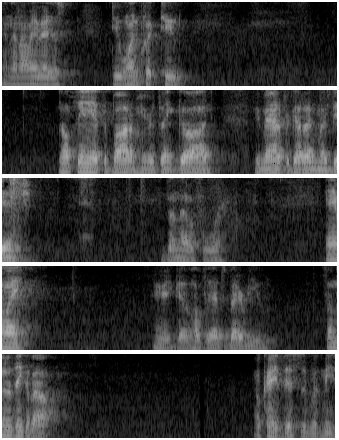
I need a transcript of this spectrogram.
and then I'll maybe I just do one quick toot. Don't see any at the bottom here, thank God. Be mad if it got under my bench. Done that before. Anyway, there you go. Hopefully that's a better view. Something to think about. Okay, this is with me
